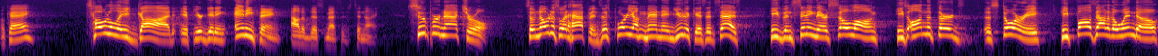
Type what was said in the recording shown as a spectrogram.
Okay? Totally God if you're getting anything out of this message tonight. Supernatural. So notice what happens. This poor young man named Eutychus, it says, he's been sitting there so long, he's on the third story. He falls out of the window,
